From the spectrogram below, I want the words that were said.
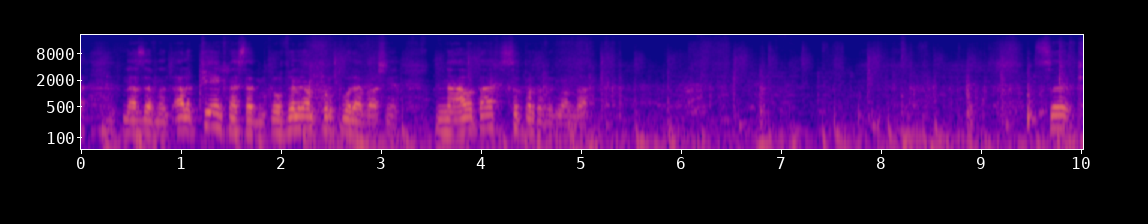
na zewnątrz. Ale piękna stebinka, uwielbiam purpurę właśnie. Na autach super to wygląda. Cyk.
